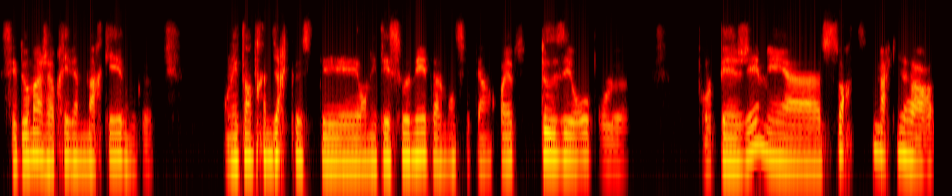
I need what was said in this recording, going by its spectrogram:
c'est dommage. Après, il vient de marquer, donc euh, on est en train de dire que c'était, on était sonné tellement c'était incroyable, 2-0 pour le pour le PSG, mais sorti de Alors,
